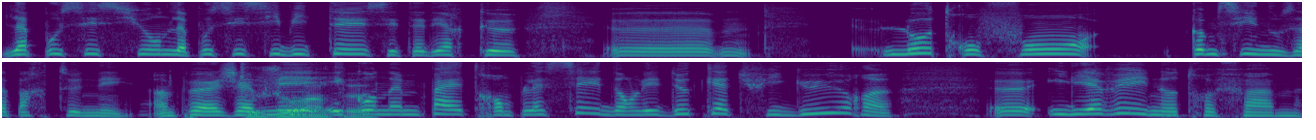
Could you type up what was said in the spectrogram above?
de la possession, de la possessivité, c'est-à-dire que euh, l'autre au fond comme s'il nous appartenait un peu à jamais et qu'on n'aime pas être remplacé. Dans les deux cas de figure, euh, il y avait une autre femme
